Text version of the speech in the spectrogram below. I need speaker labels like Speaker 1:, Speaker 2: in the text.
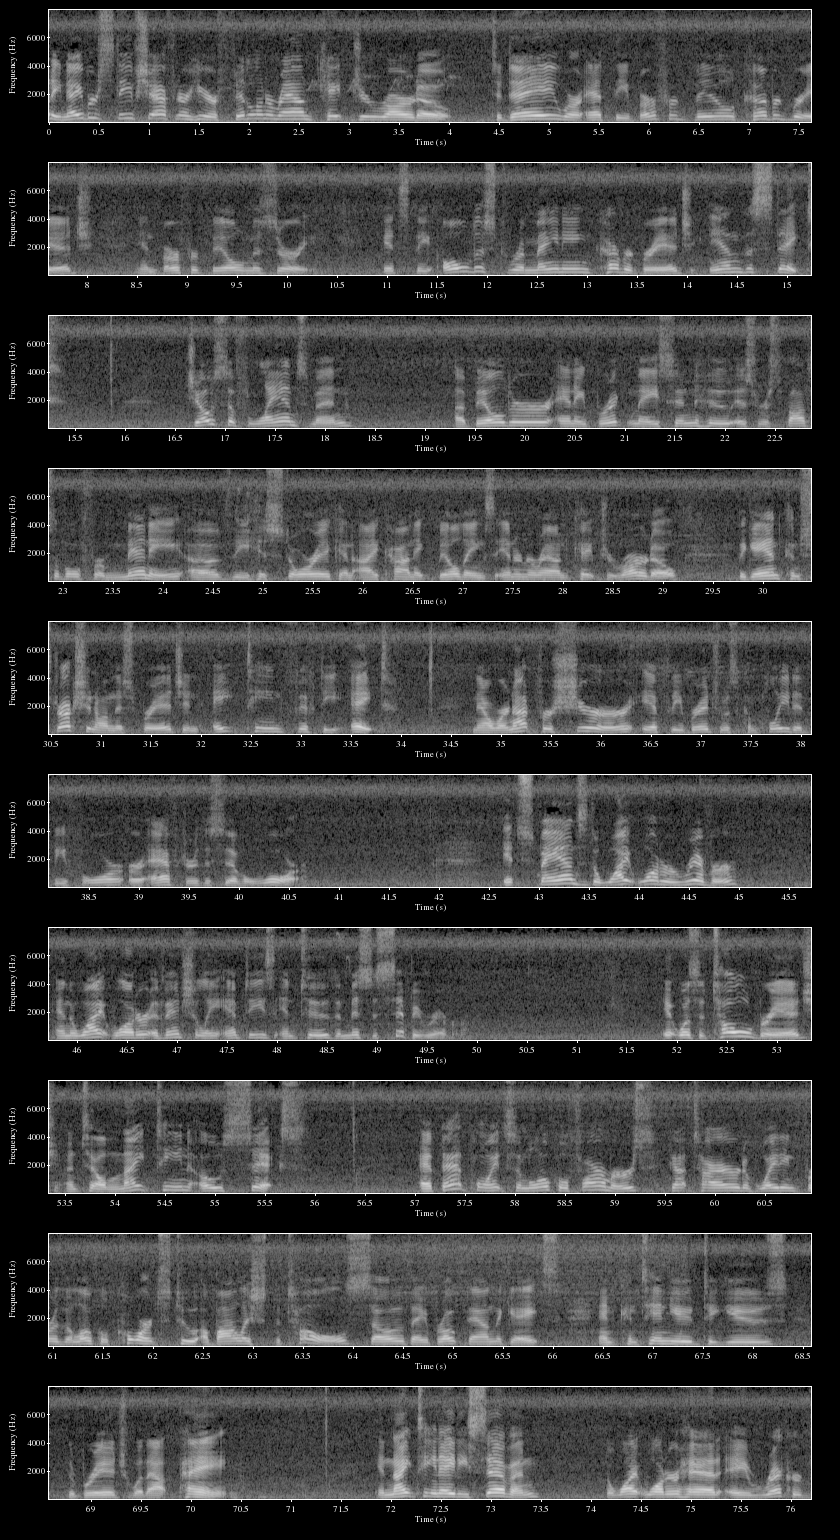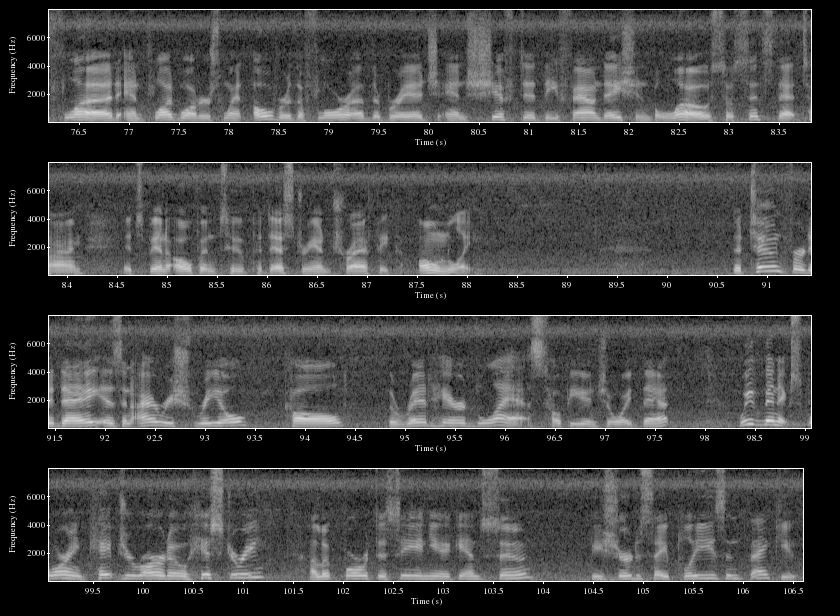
Speaker 1: Howdy neighbors, Steve Schaffner here, fiddling around Cape Girardeau. Today we're at the Burfordville Covered Bridge in Burfordville, Missouri. It's the oldest remaining covered bridge in the state. Joseph Lansmon, a builder and a brick mason who is responsible for many of the historic and iconic buildings in and around Cape Girardeau, began construction on this bridge in 1858. Now we're not for sure if the bridge was completed before or after the Civil War. It spans the Whitewater River and the Whitewater eventually empties into the Mississippi River. It was a toll bridge until 1906 at that point, some local farmers got tired of waiting for the local courts to abolish the tolls, so they broke down the gates and continued to use the bridge without paying. In 1987, the Whitewater had a record flood and floodwaters went over the floor of the bridge and shifted the foundation below. So since that time, it's been open to pedestrian traffic only. The tune for today is an Irish reel called The Red-Haired Lass. Hope you enjoyed that. We've been exploring Cape Girardeau history. I look forward to seeing you again soon. Be sure to say please and thank you.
